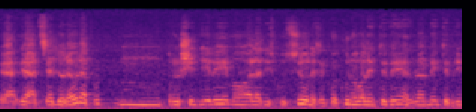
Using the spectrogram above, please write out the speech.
Gra grazie, allora ora mh, procederemo alla discussione, se qualcuno vuole intervenire naturalmente prima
